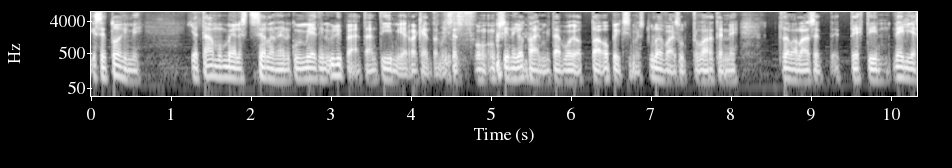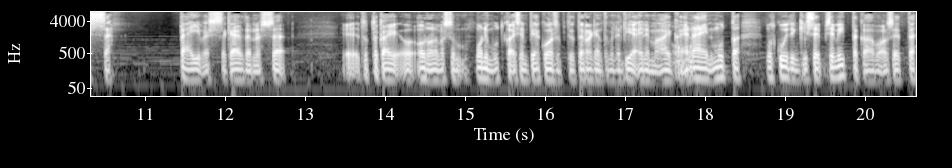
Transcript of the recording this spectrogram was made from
ja se toimi. Ja tämä on mun mielestä sellainen, kun mietin ylipäätään tiimien rakentamista, on, onko siinä jotain, mitä voi ottaa opiksi myös tulevaisuutta varten, niin tavallaan se tehtiin neljässä päivässä käytännössä. Eh, Totta kai on olemassa monimutkaisempia konsepteja, että rakentaminen vie enemmän aikaa ja näin, mutta, mutta kuitenkin se, se mittakaava on se, että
